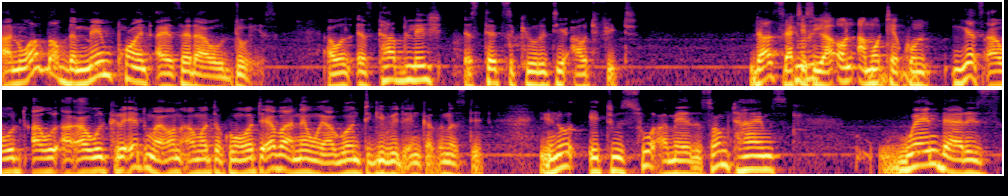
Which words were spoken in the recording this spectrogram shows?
and one of the main point I said I will do is I will establish a state security outfit. That, that is your own Amotekun. Yes, I would, I will, I will create my own Amotekun, whatever name we are going to give it in Katsina State. You know, it was so amazing. Sometimes when there is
